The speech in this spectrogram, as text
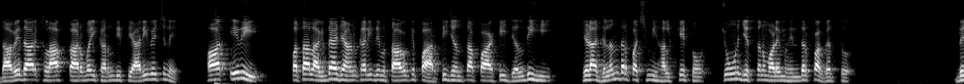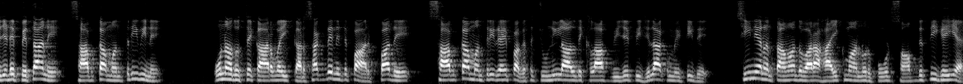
ਦਾਅਵੇਦਾਰ ਖਿਲਾਫ ਕਾਰਵਾਈ ਕਰਨ ਦੀ ਤਿਆਰੀ ਵਿੱਚ ਨੇ ਔਰ ਇਹ ਵੀ ਪਤਾ ਲੱਗਦਾ ਹੈ, ਜਾਣਕਾਰੀ ਦੇ ਮੁਤਾਬਕ ਕਿ ਭਾਰਤੀ ਜਨਤਾ ਪਾਰਟੀ ਜਲਦੀ ਹੀ ਜਿਹੜਾ ਜਲੰਧਰ ਪੱਛਮੀ ਹਲਕੇ ਤੋਂ ਚੋਣ ਜਿੱਤਣ ਵਾਲੇ ਮਹਿੰਦਰ ਭਗਤ ਦੇ ਜਿਹੜੇ ਪਿਤਾ ਨੇ, ਸਾਬਕਾ ਮੰਤਰੀ ਵੀ ਨੇ, ਉਹਨਾਂ ਦੇ ਉੱਤੇ ਕਾਰਵਾਈ ਕਰ ਸਕਦੇ ਨੇ ਤੇ ਭਾਜਪਾ ਦੇ ਸਾਬਕਾ ਮੰਤਰੀ ਰਹੇ ਭਗਤ ਚੂਨੀ ਲਾਲ ਦੇ ਖਿਲਾਫ ਬੀਜੇਪੀ ਜ਼ਿਲ੍ਹਾ ਕਮੇਟੀ ਦੇ ਸੀਨੀਅਰ ਨੇਤਾਵਾਂ ਦੁਆਰਾ ਹਾਈ ਕਮਾਨ ਨੂੰ ਰਿਪੋਰਟ ਸੌਂਪ ਦਿੱਤੀ ਗਈ ਹੈ।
